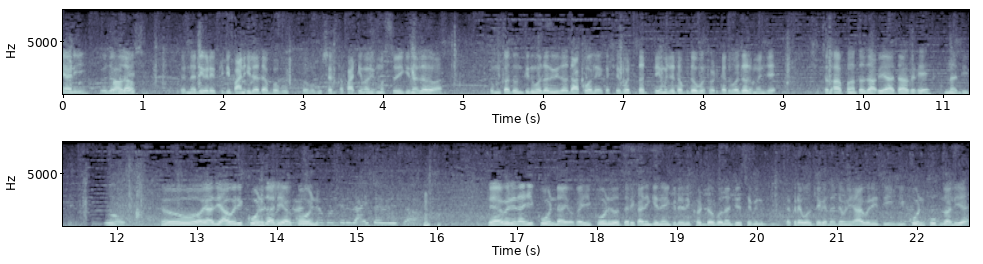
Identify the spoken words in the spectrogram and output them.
आणि जगला तर नदीकडे किती पाणी जातं बघू. तर बघू शकता पाठीमागे मस्त की नजर व्हा तुमका दोन तीन वजर विजर दाखवले कसे बसतात ते म्हणजे धबधब थोडक्यात वजर म्हणजे. चला आपण आता जाऊया आता कडे नदीत. हो. यार यावेळी कोण झाली कोण? कोणतरी जायचं त्यावेळी ना ही कोण आहे बघा ही कोण होत तरी कारण की नाही इकडे खड्डं कोण जेसीबी तकडे वरती घेतात. त्यामुळे ह्यावेळी ती ही कोण खूप झाली आहे.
